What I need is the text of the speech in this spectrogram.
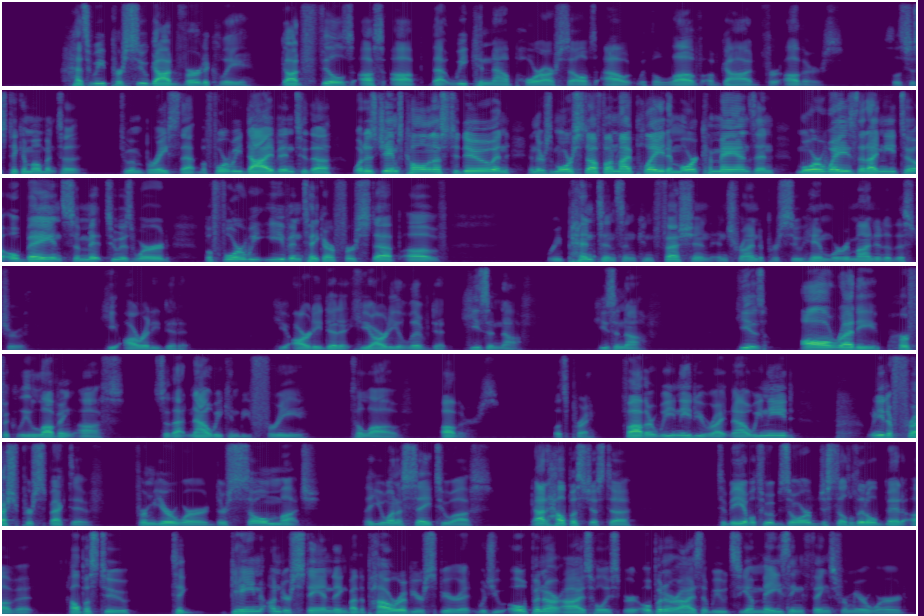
As we pursue God vertically, God fills us up that we can now pour ourselves out with the love of God for others. So let's just take a moment to to embrace that before we dive into the what is James calling us to do and, and there's more stuff on my plate and more commands and more ways that I need to obey and submit to his word before we even take our first step of repentance and confession and trying to pursue him we're reminded of this truth he already did it he already did it he already lived it he's enough he's enough he is already perfectly loving us so that now we can be free to love others. Let's pray. Father, we need you right now. We need we need a fresh perspective from your word. There's so much that you want to say to us. God, help us just to to be able to absorb just a little bit of it. Help us to to gain understanding by the power of your spirit. Would you open our eyes, Holy Spirit? Open our eyes that we would see amazing things from your word.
